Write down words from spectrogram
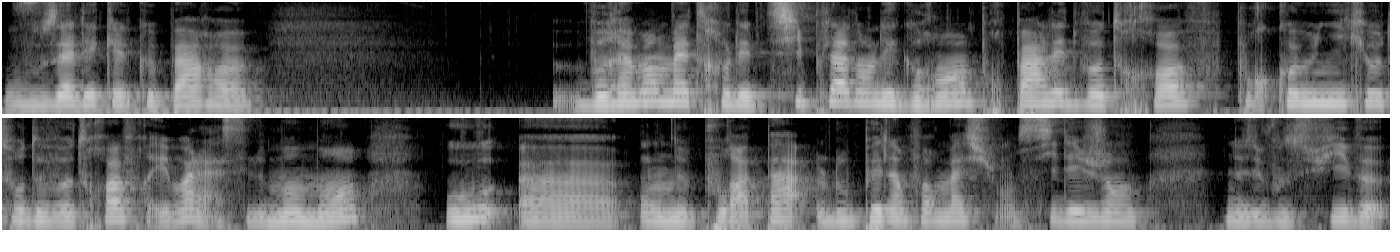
où vous allez quelque part vraiment mettre les petits plats dans les grands pour parler de votre offre, pour communiquer autour de votre offre. Et voilà, c'est le moment où euh, on ne pourra pas louper l'information. Si les gens ne vous suivent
